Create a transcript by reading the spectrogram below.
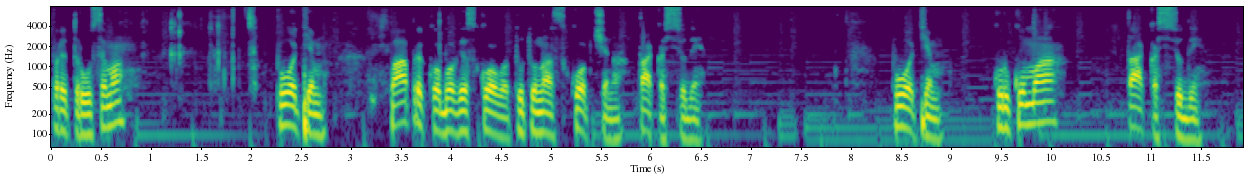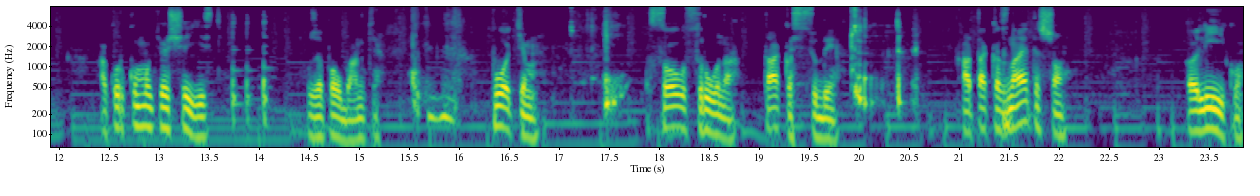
притрусимо. Потім паприку обов'язково. Тут у нас копчена. Так ось сюди. Потім куркума. Так ось сюди. А куркуму тього ще є. Вже повбанки. Угу. Потім соус руна. Так ось сюди. А так, знаєте що? Олійку.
